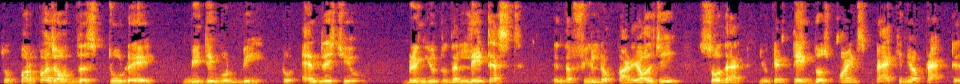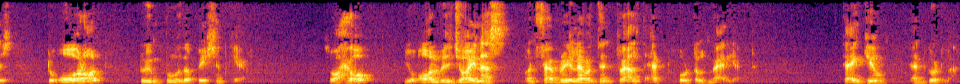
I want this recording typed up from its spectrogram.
So purpose of this two-day meeting would be to enrich you, bring you to the latest in the field of cardiology so that you can take those points back in your practice to overall to improve the patient care. So I hope you all will join us on February 11th and 12th at Hotel Marriott. Thank you and good luck.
